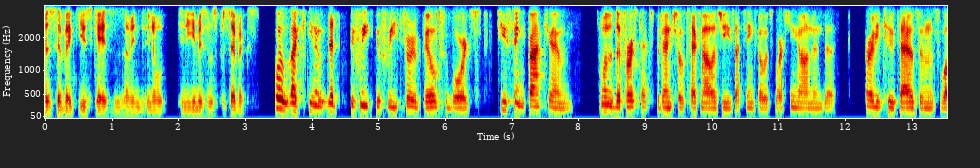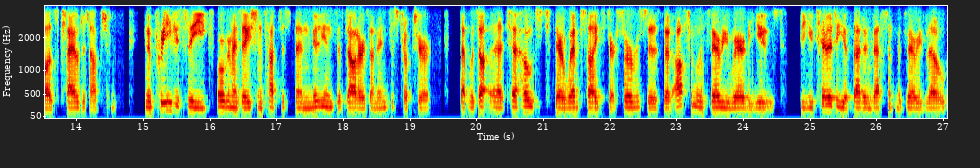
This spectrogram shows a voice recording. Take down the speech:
specific use cases? I mean, you know, can you give me some specifics? Well, like you know, that if we if we sort of build towards, if you think back, um, one of the first exponential technologies I think I was working on in the early 2000s was cloud adoption. You know, previously organizations had to spend millions of dollars on infrastructure that was uh, to host their websites, their services that often was very rarely used. The utility of that investment was very low.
